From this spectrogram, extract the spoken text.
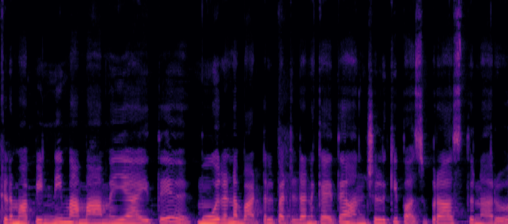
ఇక్కడ మా పిన్ని మా మామయ్య అయితే మూలన బట్టలు పెట్టడానికి అయితే అంచులకి పసుపు రాస్తున్నారు.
